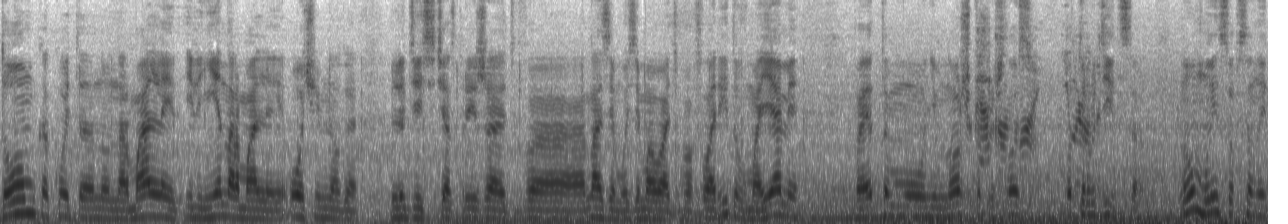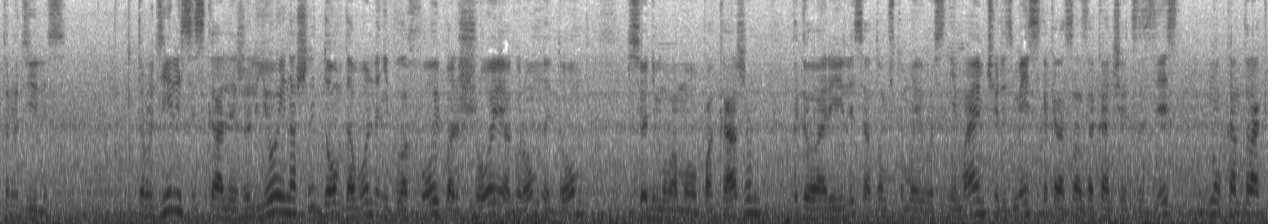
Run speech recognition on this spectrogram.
дом какой-то, ну, нормальный или ненормальный. Очень много людей сейчас приезжают в, э, на зиму зимовать во Флориду, в Майами, поэтому немножко пришлось потрудиться. Ну, мы, собственно, и трудились трудились, искали жилье и нашли дом довольно неплохой, большой, огромный дом. Сегодня мы вам его покажем. Договорились о том, что мы его снимаем. Через месяц как раз у нас заканчивается здесь, ну, контракт.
